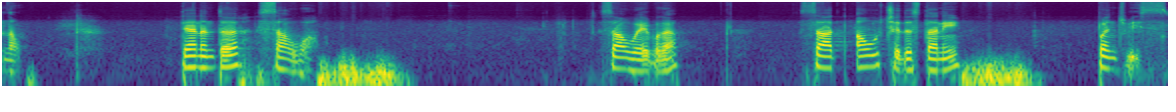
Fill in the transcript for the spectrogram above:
नऊ. त्यानंतर सहावं. सहावं आहे बघा. सात अंश छेदस्थानी पंचवीस.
